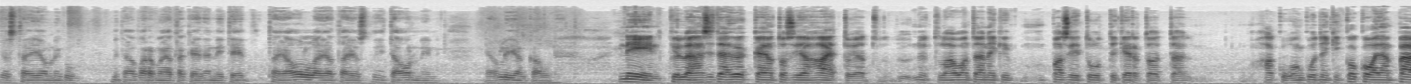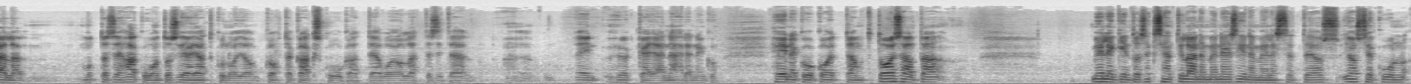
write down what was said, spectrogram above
josta ei ole niin mitään varmoja takeita, niitä ei taja olla, ja tai jos niitä on, niin ne on liian kalliita. Niin, kyllähän sitä hyökkäjä on tosiaan haettu ja nyt lauantainakin Pasi Tuutti kertoo, että haku on kuitenkin koko ajan päällä, mutta se haku on tosiaan jatkunut jo kohta kaksi kuukautta ja voi olla, että sitä äh, ei hyökkäjää nähdä niin kuin heinäkuun koittaa, mutta toisaalta mielenkiintoiseksihan tilanne menee siinä mielessä, että jos, jos ja kun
